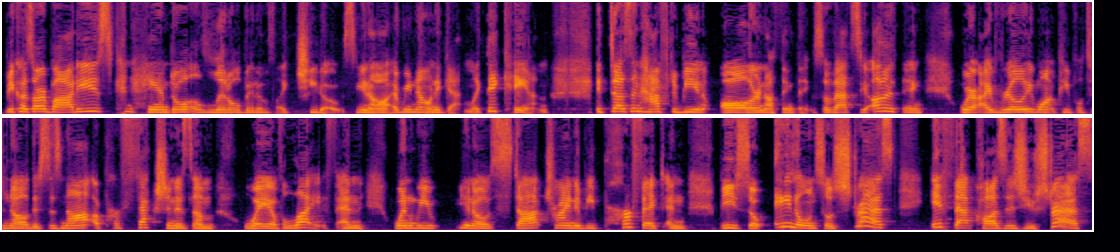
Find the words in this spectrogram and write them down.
because our bodies can handle a little bit of like Cheetos, you know, every now and again. Like they can. It doesn't have to be an all or nothing thing. So that's the other thing where I really want people to know this is not a perfectionism way of life. And when we you know, stop trying to be perfect and be so anal and so stressed if that causes you stress.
